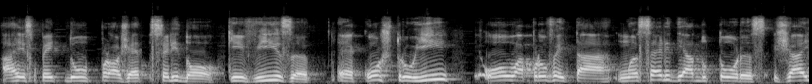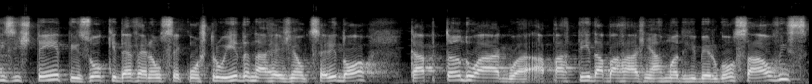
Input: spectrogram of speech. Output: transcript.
a respeito do projeto Seridó, que visa é, construir ou aproveitar uma série de adutoras já existentes ou que deverão ser construídas na região do Seridó, captando água a partir da barragem Armando Ribeiro Gonçalves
